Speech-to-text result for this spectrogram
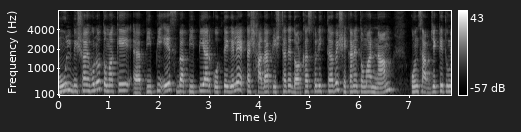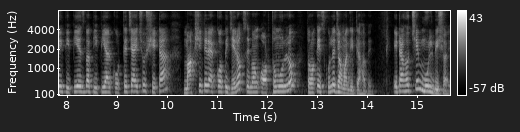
মূল বিষয় হলো তোমাকে পিপিএস বা পিপিআর করতে গেলে একটা সাদা পৃষ্ঠাতে দরখাস্ত লিখতে হবে। সেখানে তোমার নাম, কোন সাবজেক্টে তুমি পিপিএস বা পিপিআর করতে চাইছো, সেটা মার্কশিটের এক কপি জেরক্স এবং অর্থমূল্য তোমাকে স্কুলে জমা দিতে হবে। এটা হচ্ছে মূল বিষয়।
